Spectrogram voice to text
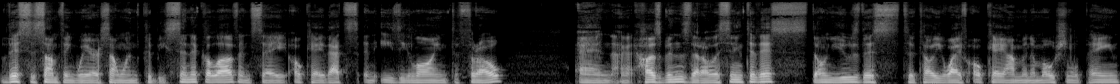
this is something where someone could be cynical of and say, okay, that's an easy line to throw. And uh, husbands that are listening to this, don't use this to tell your wife, okay, I'm in emotional pain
